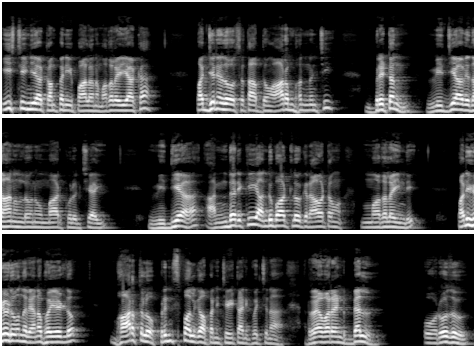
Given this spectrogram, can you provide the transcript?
ఈస్ట్ ఇండియా కంపెనీ పాలన మొదలయ్యాక పద్దెనిమిదవ శతాబ్దం ఆరంభం నుంచి బ్రిటన్ విద్యా విధానంలోనూ మార్పులు వచ్చాయి. విద్య అందరికీ అందుబాటులోకి రావటం మొదలైంది. పదిహేడు వందల ఎనభై ఏడులో భారత్లో ప్రిన్సిపాల్గా పనిచేయటానికి వచ్చిన రెవరెండ్ బెల్ ఓ రోజు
